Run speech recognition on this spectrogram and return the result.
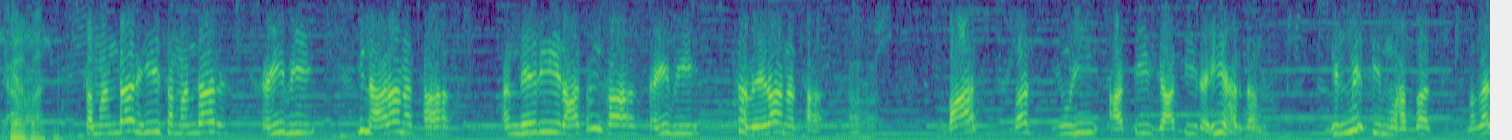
क्या बात है। समंदर ही समंदर कहीं भी किनारा न था। अंधेरी रातों का कहीं भी सवेरा न था। हाँ, हाँ। बात बस यूँ ही आती जाती रही हरदम। दिल में थी मोहब्बत मगर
